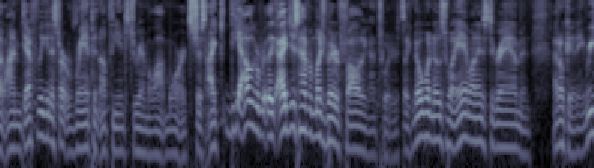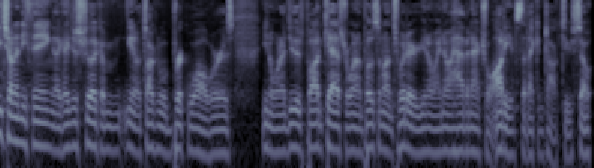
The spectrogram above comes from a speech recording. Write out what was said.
but I'm definitely going to start ramping up the Instagram a lot more. It's just I the algorithm like I just have a much better following on Twitter. It's like no one knows who I am on Instagram, and I don't get any reach on anything. Like I just feel like I'm you know talking to a brick wall. Whereas you know when I do this podcast or when I'm posting on Twitter, you know I know I have an actual audience that I can talk to. So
